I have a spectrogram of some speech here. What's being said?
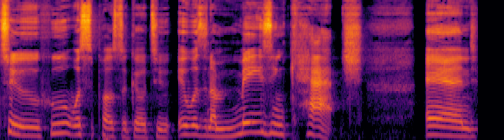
to who it was supposed to go to. It was an amazing catch. And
